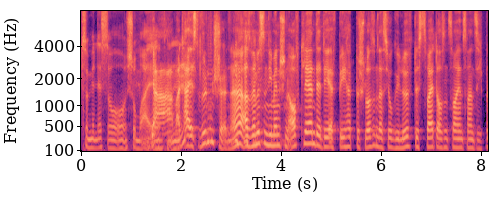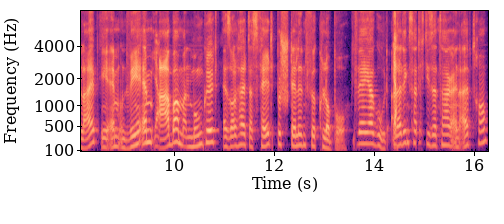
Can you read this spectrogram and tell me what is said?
Zumindest so schon mal. Ja, Hm. was heißt Wünsche? Ne? Also wir müssen die Menschen aufklären. Der DFB hat beschlossen, dass Jogi Löw bis 2022 bleibt, EM und WM. Ja. Aber man munkelt, er soll halt das Feld bestellen für Kloppo. Das wäre ja gut. Ja. Allerdings hatte ich dieser Tage einen Albtraum.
